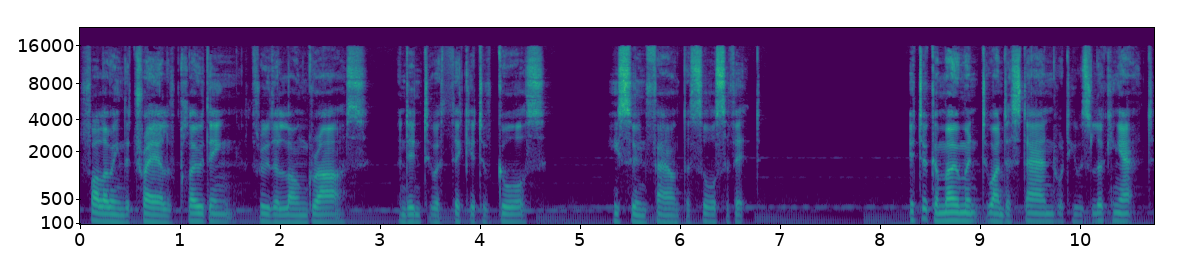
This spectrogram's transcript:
Following the trail of clothing through the long grass and into a thicket of gorse, he soon found the source of it. It took a moment to understand what he was looking at,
